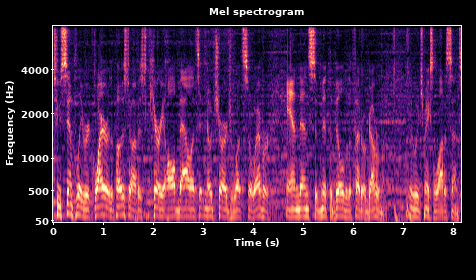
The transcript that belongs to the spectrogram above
to simply require the post office to carry all ballots at no charge whatsoever, and then submit the bill to the federal government, which makes a lot of sense.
